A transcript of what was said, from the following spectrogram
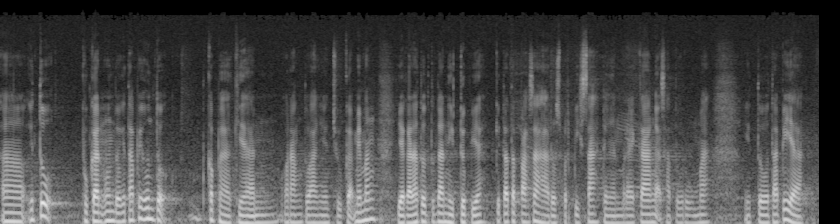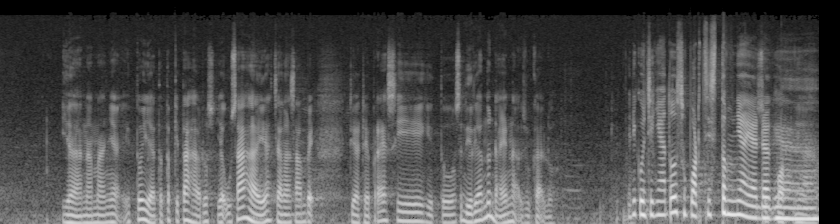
uh, itu bukan untuk tapi untuk kebahagiaan orang tuanya juga. Memang ya karena tuntutan hidup ya, kita terpaksa harus berpisah dengan mereka, nggak satu rumah itu. Tapi ya ya namanya itu ya tetap kita harus ya usaha ya, jangan sampai dia depresi gitu. Sendirian tuh enggak enak juga loh. Jadi kuncinya tuh support sistemnya ya dok ya.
